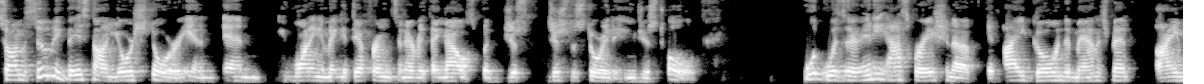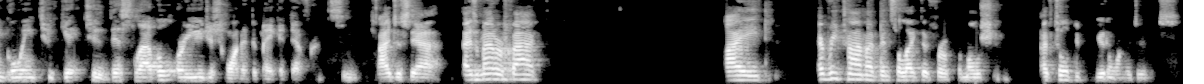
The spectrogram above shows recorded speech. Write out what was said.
So I'm assuming based on your story and and wanting to make a difference and everything else, but just just the story that you just told, was there any aspiration of if I go into management, I'm going to get to this level, or you just wanted to make a difference? I just yeah. As a matter of fact, I every time I've been selected for a promotion, I've told people you don't want to do this.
